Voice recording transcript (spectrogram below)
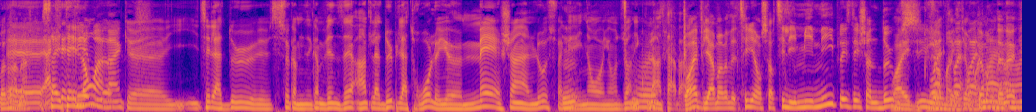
euh, Ça a été long là. avant que, tu sais, la 2, c'est ça, comme, comme Vin disait, entre la 2 et la 3, là, il y a un méchant lousse. Fait qu'ils ont, ils ont dû en écouler en tabac. Ouais, puis à un moment donné, tu sais, ils ont sorti les mini PlayStation 2 Ouais, aussi. des là, plus qui ont ouais, comme ouais, donné- ouais, ouais.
